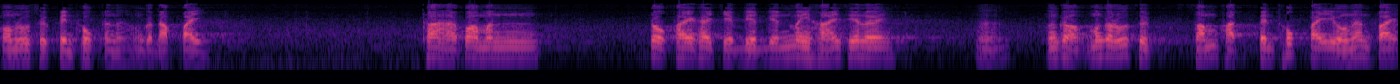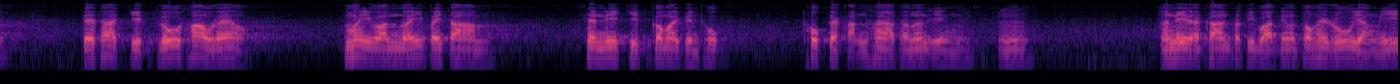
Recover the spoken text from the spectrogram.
ความรู้สึกเป็นทุกข์นั่นนะมันก็ดับไป ถ้าหากว่ามันโรคภัยไข้เจ็บเบียดเบียนไม่หายเสียเลยมันก็มันก็รู้สึกสัมผัสเป็นทุกข์ไปอยู่นั่นไป แต่ถ้าจิตรู้เท่าแล้ว ไม่วันไหวไปตาม เช่นนี้จิตก็ไม่เป็นทุกข์ ทุกแต่ขันห้าเท่านั้นเองนะอันนี้แหละการปฏิบัติเนี่ยมันต้องให้รู้อย่างนี้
